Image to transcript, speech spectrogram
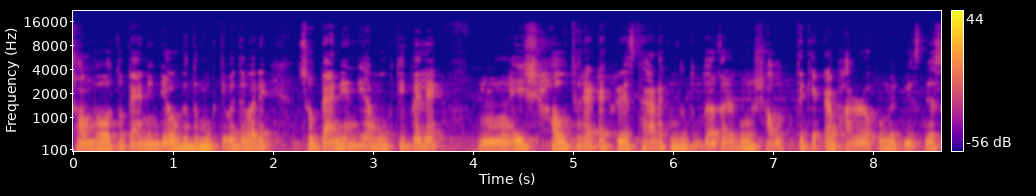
সম্ভবত প্যান ইন্ডিয়াও কিন্তু মুক্তি পেতে পারে। সো প্যান ইন্ডিয়া মুক্তি পেলে এই সাউথের একটা ক্রেজ থাকাটা কিন্তু দরকার এবং সাউথ থেকে একটা ভালো রকমের বিজনেস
